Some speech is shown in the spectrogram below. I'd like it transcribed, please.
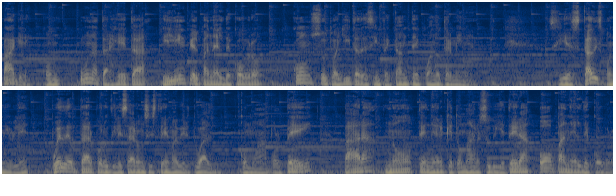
pague con una tarjeta y limpie el panel de cobro con su toallita desinfectante cuando termine. Si está disponible, puede optar por utilizar un sistema virtual como Apple Pay para no tener que tomar su billetera o panel de cobro.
